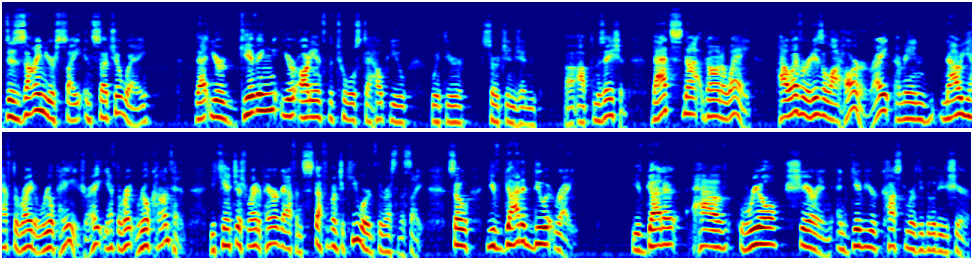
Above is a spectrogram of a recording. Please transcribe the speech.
design your site in such a way that you're giving your audience the tools to help you with your search engine uh, optimization. That's not gone away. However, it is a lot harder, right? I mean, now you have to write a real page, right? You have to write real content. You can't just write a paragraph and stuff a bunch of keywords the rest of the site. So you've got to do it right. You've got to have real sharing and give your customers the ability to share.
